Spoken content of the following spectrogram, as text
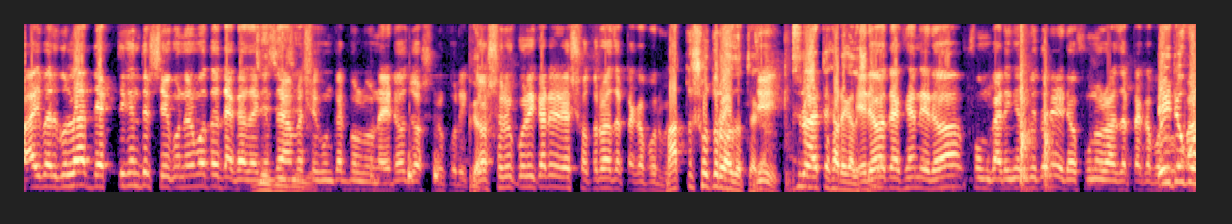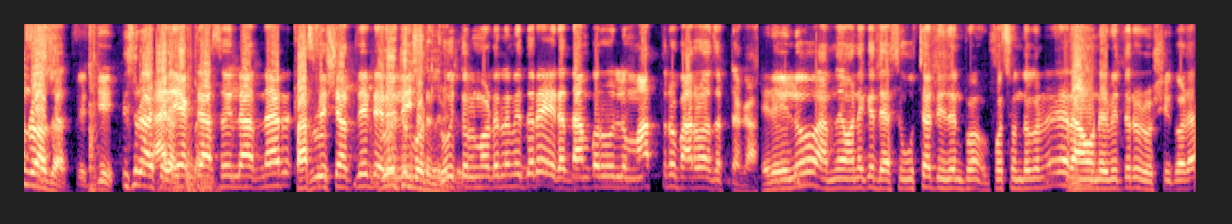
ফাইবারগুলা দেখতে কিন্তু সেগুনের মতো দেখা যায় কিন্তু আমরা সেগুন কাঠ বলব না এটাও যশোর করি। যশোর করি কাঠের সতেরো হাজার টাকা পড়বে। মাত্র সতেরো হাজার টাকা। এটাও দেখেন ফোম কাটিং এর ভিতরে পনেরো হাজার টাকা পড়বে। এইটাও পাঁচ 15,000 সাত feet, জি। আর একটা আছে। হইল আপনার পাঁচ ফিট সাত ফিট রুইতুল মডেলের ভিতরে। এটা দাম পড়বে হইল মাত্র বারো হাজার টাকা। এটা হইল আপনি অনেকে দেশে উচ্চা ডিজাইন পছন্দ করেন রাউন্ডের ভিতরে রশি করা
